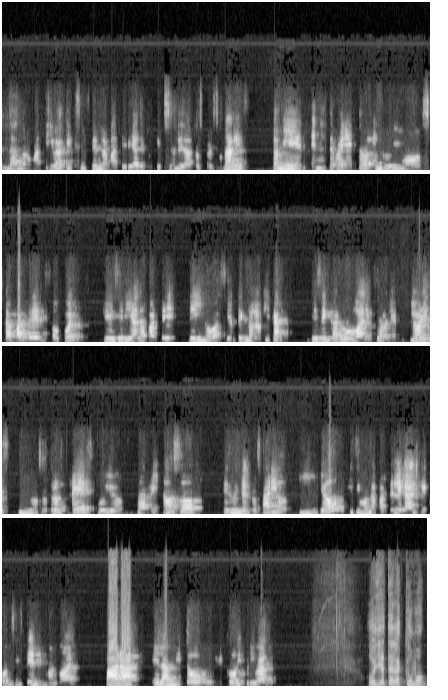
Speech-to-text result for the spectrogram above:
la normativa que existe en la materia de protección de datos personales. También en este proyecto incluimos la parte del software, que sería la parte de innovación tecnológica, que se encargó Alexia Valerio Flores, nosotros tres, Julio Reynoso, Edwin del Rosario y yo, hicimos la parte legal que consiste en el manual para el ámbito público y privado. Oye, Atala, ¿cómo,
